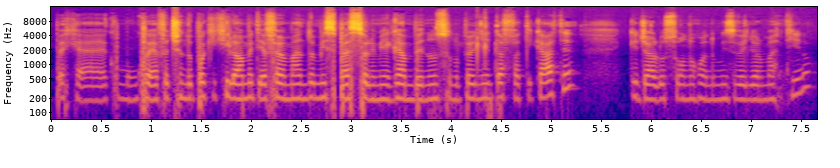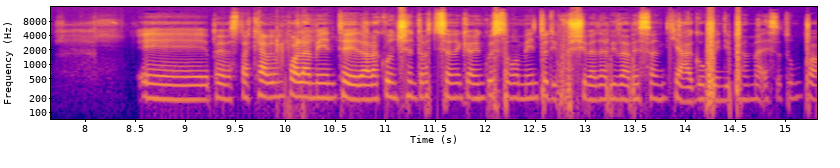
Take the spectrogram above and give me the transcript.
perché comunque facendo pochi chilometri e fermandomi spesso le mie gambe non sono per niente affaticate che già lo sono quando mi sveglio al mattino e per staccare un po' la mente dalla concentrazione che ho in questo momento di riuscire ad arrivare a Santiago, quindi per me è stata un po'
